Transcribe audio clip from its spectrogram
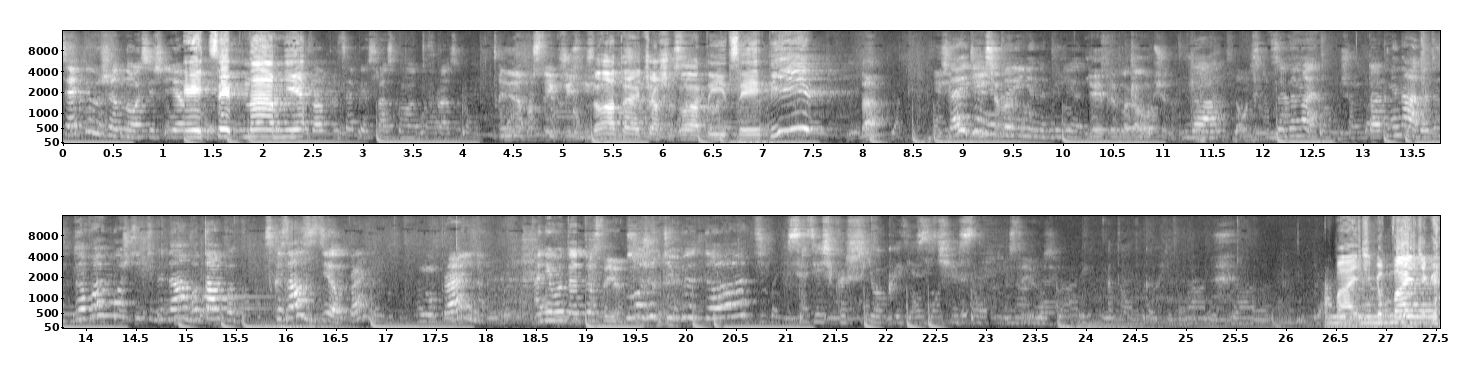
цепи уже носишь. И Я Эй, цепь на мне! сказала про цепь, я сразу поняла эту фразу. Они наверное, просто их в жизни. Золотая чаша, золотые цепи. Да? Если- Дай денег она- Арине на билет. Я ей предлагал вообще-то. Да. Задонать лучше. Так, не надо. Это давай, может, я тебе дам. Вот так вот. Сказал, сделал, правильно? Ну, правильно. Они вот это, Остаемся. может тебе дать? Сердечко шьёкает, если честно. Остаемся. Потом поговорим. Пальчика, пальчика.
